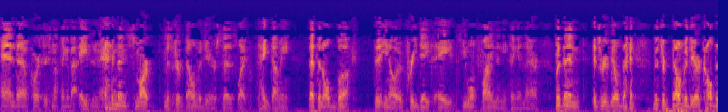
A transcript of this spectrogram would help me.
and uh, of course there's nothing about AIDS in there. And then smart Mr. Belvedere says like, "Hey, dummy, that's an old book that you know it predates AIDS. You won't find anything in there." But then it's revealed that Mr. Belvedere called the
